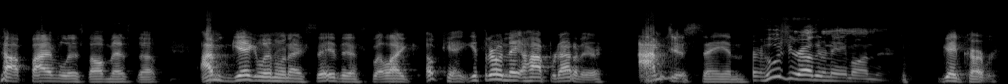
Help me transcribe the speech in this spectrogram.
top five list all messed up, I'm giggling when I say this. But like, okay, you throw Nate Hopper out of there. I'm just saying, Who's your other name on there? Gabe Carver.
